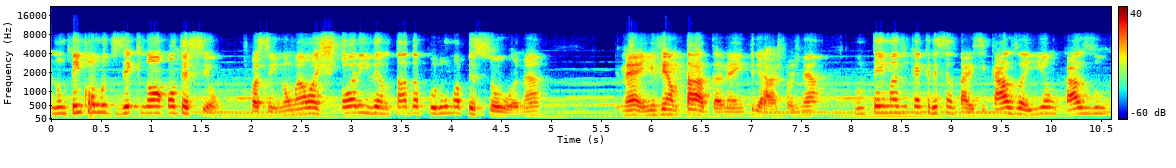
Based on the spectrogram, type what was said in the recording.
não tem como dizer que não aconteceu. Tipo assim, não é uma história inventada por uma pessoa, né? né? Inventada, né? Entre aspas, né? Não tem mais o que acrescentar. Esse caso aí é um caso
